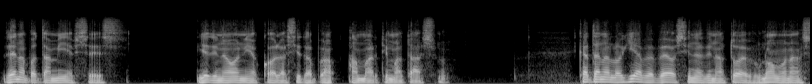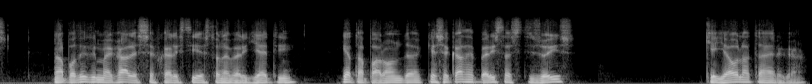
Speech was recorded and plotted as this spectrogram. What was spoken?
δεν αποταμίευσες για την αιώνια κόλαση τα αμαρτήματά σου. Κατά αναλογία βεβαίως είναι δυνατό ευγνώμονας να αποδίδει μεγάλες ευχαριστίες στον ευεργέτη για τα παρόντα και σε κάθε περίσταση της ζωής και για όλα τα έργα.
